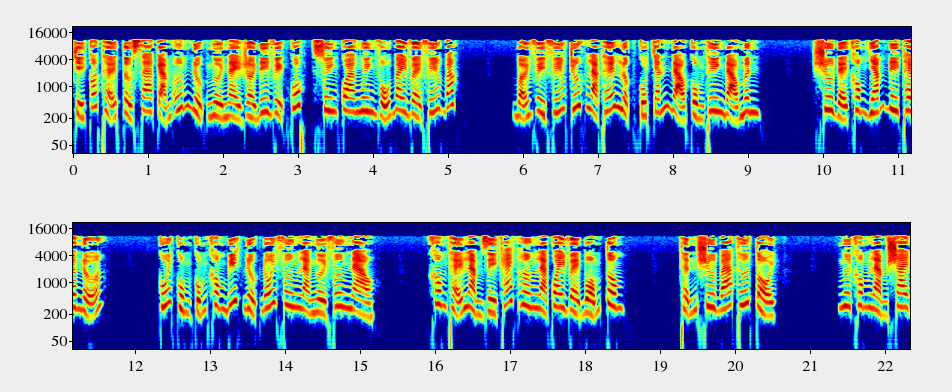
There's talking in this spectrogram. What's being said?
Chỉ có thể từ xa cảm ứng được người này rời đi Việt Quốc, xuyên qua Nguyên Vũ bay về phía Bắc. Bởi vì phía trước là thế lực của chánh đạo cùng thiên đạo minh. Sư đệ không dám đi theo nữa. Cuối cùng cũng không biết được đối phương là người phương nào. Không thể làm gì khác hơn là quay về bổn tôn. Thỉnh sư bá thứ tội. Ngươi không làm sai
